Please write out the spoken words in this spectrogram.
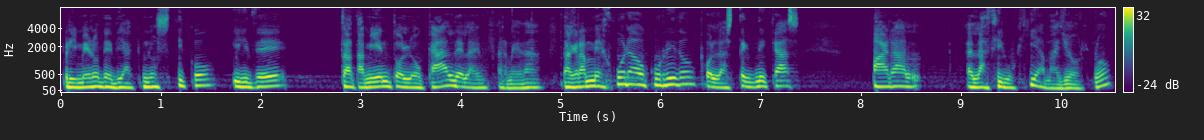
primero de diagnóstico y de tratamiento local de la enfermedad. La gran mejora ha ocurrido con las técnicas para la cirugía mayor, ¿no?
